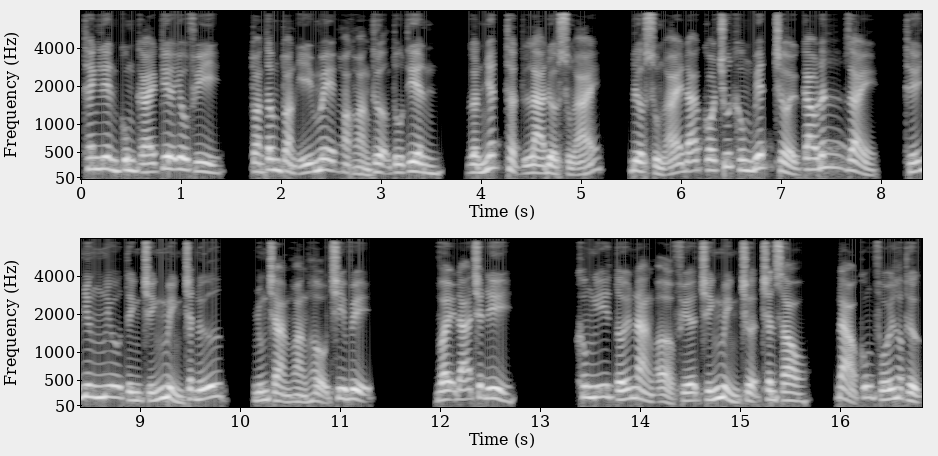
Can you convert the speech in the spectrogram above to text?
Thanh liên cung cái kia yêu phi, toàn tâm toàn ý mê hoặc hoàng thượng tu tiên, gần nhất thật là được sủng ái, được sủng ái đã có chút không biết trời cao đất dày, thế nhưng mưu tính chính mình chất nữ, nhúng chàm hoàng hậu chi vị. Vậy đã chết đi. Không nghĩ tới nàng ở phía chính mình trượt chân sau, đảo cũng phối hợp thực,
